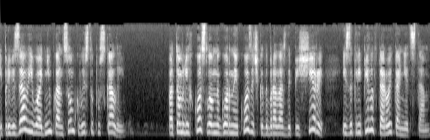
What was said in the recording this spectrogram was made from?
и привязала его одним концом к выступу скалы. Потом легко, словно горная козочка, добралась до пещеры и закрепила второй конец там.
